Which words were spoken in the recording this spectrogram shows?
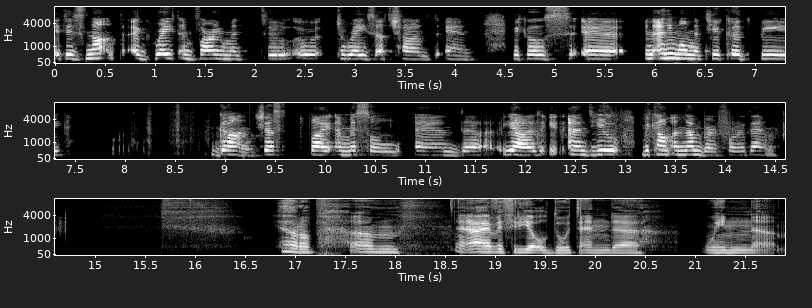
it is not a great environment to uh, to raise a child in because uh, in any moment you could be gone just by a missile, and uh, yeah, and you become a number for them. Yeah, Rob. Um, I have a three-year-old daughter, and uh, when um,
